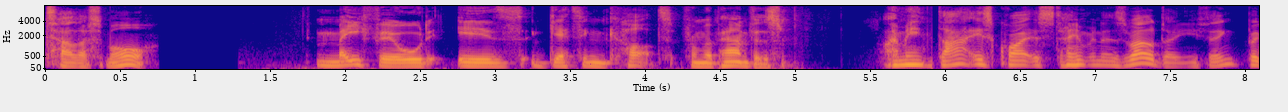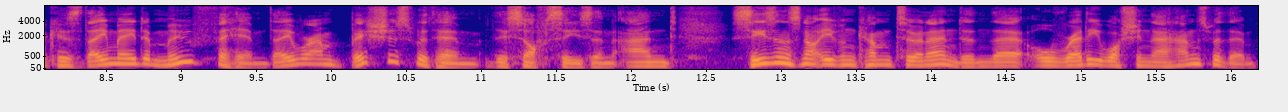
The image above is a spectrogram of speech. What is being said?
Tell us more. Mayfield is getting cut from the Panthers. I mean, that is quite a statement as well, don't you think? Because they made a move for him. They were ambitious with him this off-season, and season's not even come to an end, and they're already washing their hands with him.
